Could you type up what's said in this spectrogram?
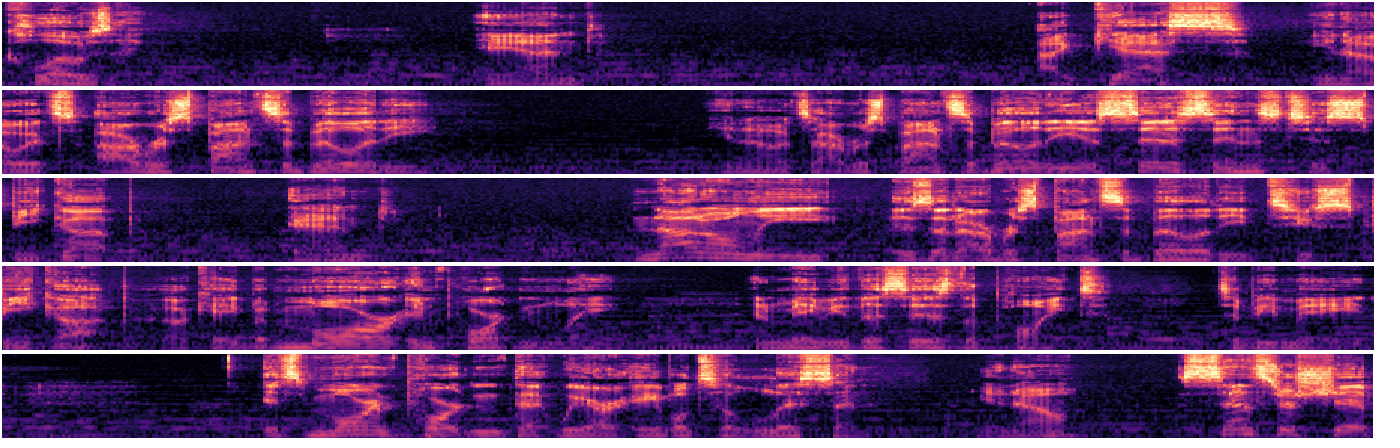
closing. And I guess, you know, it's our responsibility. You know, it's our responsibility as citizens to speak up. And not only is it our responsibility to speak up, okay, but more importantly, and maybe this is the point to be made, it's more important that we are able to listen, you know? Censorship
